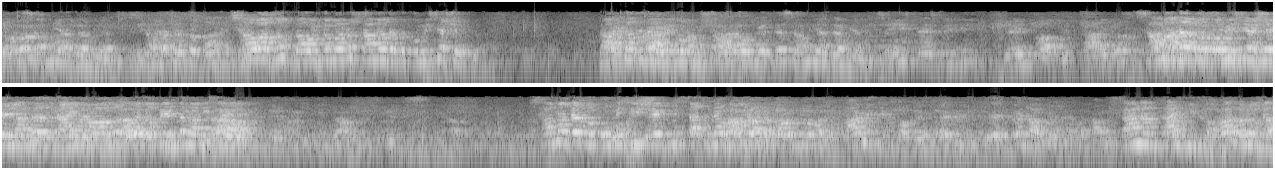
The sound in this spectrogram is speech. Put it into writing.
საკუთარ სამი ადამიანი. ჩავაზობ დავიდობა რომ სამანდატო კომისია შექმნა არაუმეტეს სამი ადამიანი. ის წესრიგი შეიცვალეს. ჩაიდო სამანდატო კომისია შექმნა დაიწყო სამანდატო კომისიის შექმნის თქვენ არ კამი. სანამ წაიკითხა ბატონო და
